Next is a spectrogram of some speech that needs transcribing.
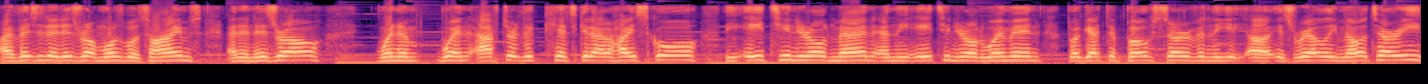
I visited Israel multiple times, and in Israel, when um, when after the kids get out of high school, the 18-year-old men and the 18-year-old women, but get to both serve in the uh, Israeli military.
